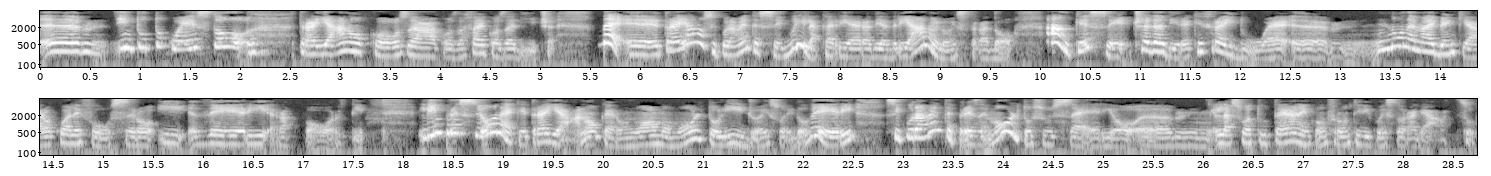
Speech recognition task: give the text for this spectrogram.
Ehm, in tutto questo, Traiano cosa, cosa, fa e cosa dice? Beh, eh, Traiano sicuramente seguì la carriera di Adriano e lo instradò, anche se c'è da dire che fra i due eh, non è mai ben chiaro quali fossero i veri rapporti. L'impressione è che Traiano, che era un uomo molto ligio ai suoi doveri, sicuramente prese molto sul serio ehm, la sua tutela nei confronti di questo ragazzo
